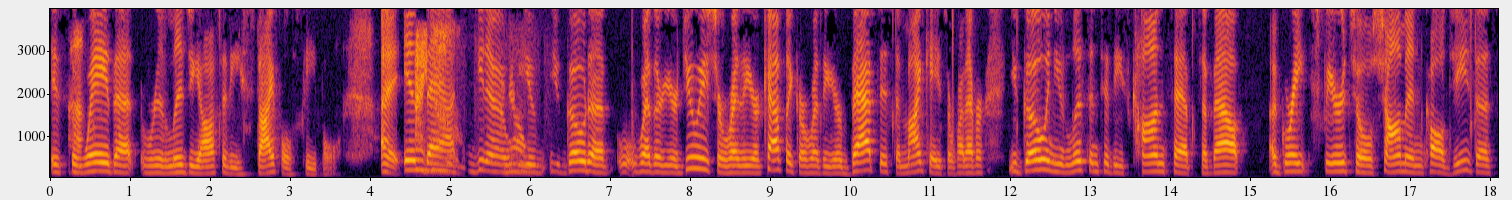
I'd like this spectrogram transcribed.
is the uh-huh. way that religiosity stifles people. Uh, in that know. you know, know, you you go to whether you're Jewish or whether you're Catholic or whether you're Baptist in my case or whatever, you go and you listen to these concepts about a great spiritual shaman called Jesus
